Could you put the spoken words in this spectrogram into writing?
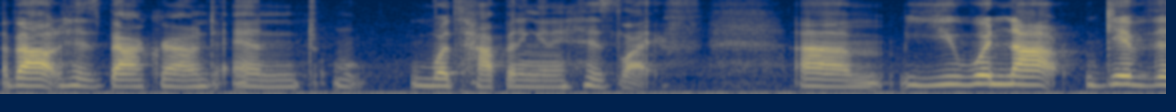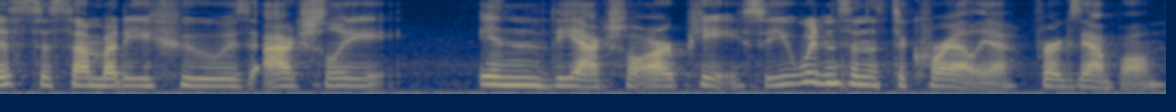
about his background and what's happening in his life. Um, you would not give this to somebody who is actually in the actual RP. So you wouldn't send this to Corelia, for example.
